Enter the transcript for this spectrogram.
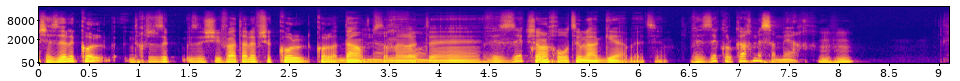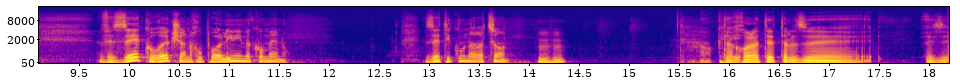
שזה לכל, אני חושב שזה שאיפת הלב של כל, כל אדם. נכון. זאת אומרת, אה, שם כל... אנחנו רוצים להגיע בעצם. וזה כל כך משמח. Mm-hmm. וזה קורה כשאנחנו פועלים ממקומנו. זה תיקון הרצון. Mm-hmm. Okay. אתה אוקיי? יכול לתת על זה איזה,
